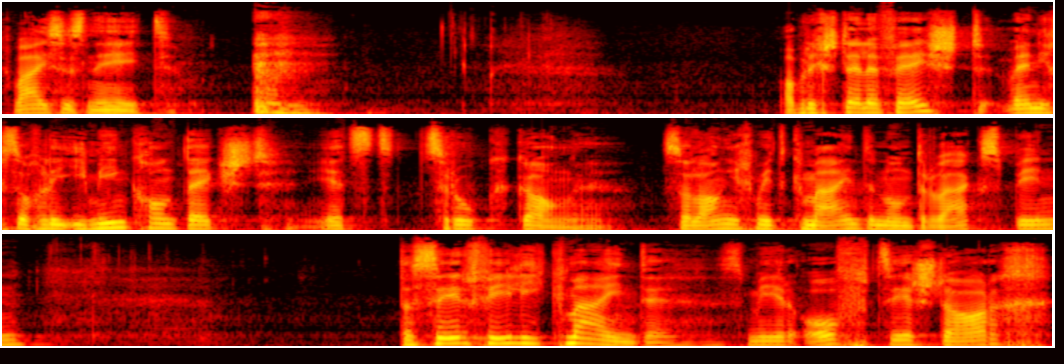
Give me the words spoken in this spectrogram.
Ich weiß es nicht. Aber ich stelle fest, wenn ich so ein bisschen in meinen Kontext jetzt zurückgehe, solange ich mit Gemeinden unterwegs bin, dass sehr viele Gemeinden, dass wir oft sehr stark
